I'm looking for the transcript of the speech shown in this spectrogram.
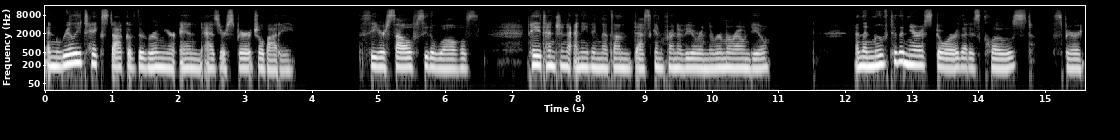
and really take stock of the room you're in as your spiritual body. See yourself, see the walls, pay attention to anything that's on the desk in front of you or in the room around you. And then move to the nearest door that is closed, spirit,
